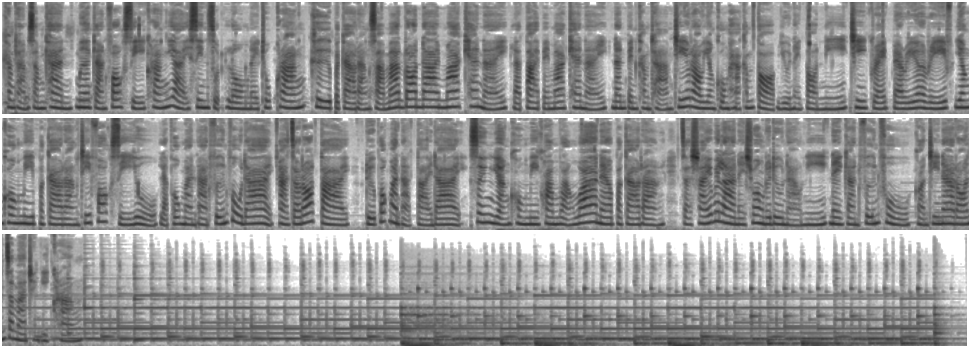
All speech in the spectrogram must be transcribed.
คำถามสำคัญเมื่อการฟอกสีครั้งใหญ่สิ้นสุดลงในทุกครั้ง คือปะการังสามารถรอดได้มากแค่ไหน และตายไปมากแค่ไหน นั่นเป็นคำถามที่เรายังคงหาคำตอบอยู่ในตอนนี้ที่ Great Barrier Reef ยังคงมีปะการังที่ฟอกสีอยู่ และพวกมันอาจฟื้นฟูได้ อาจจะรอดตาย หรือพวกมันอาจตายได้ ซึ่งยังคงมีความหวังว่าแนวปะการัง จะใช้เวลาในช่วงฤดูหนาวนี้ในการฟื้นฟูก่อนที่หน้าร้อนจะมาถึงอีกครั้ง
